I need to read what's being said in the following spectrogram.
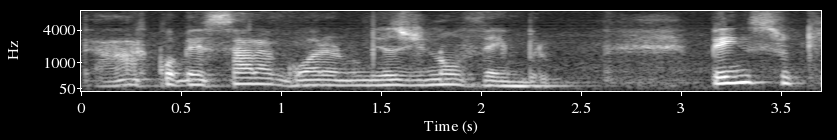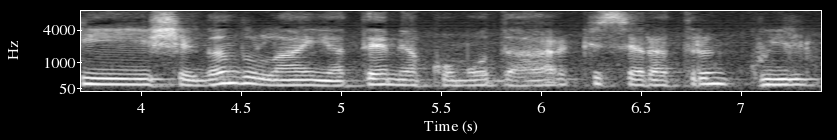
tá? A começar agora no mês de novembro. Penso que chegando lá em até me acomodar, que será tranquilo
